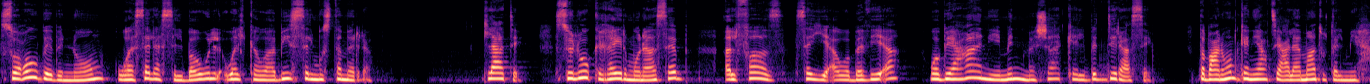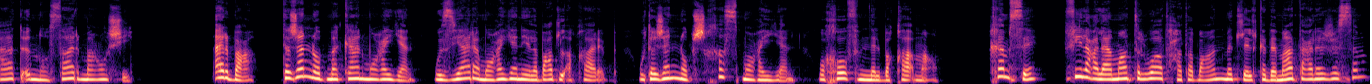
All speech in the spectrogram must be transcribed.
صعوبة بالنوم وسلس البول والكوابيس المستمرة ثلاثة سلوك غير مناسب ألفاظ سيئة وبذيئة وبيعاني من مشاكل بالدراسة. طبعا ممكن يعطي علامات وتلميحات إنه صار معه شيء أربعة تجنب مكان معين وزيارة معينة لبعض الأقارب وتجنب شخص معين وخوف من البقاء معه. خمسة في العلامات الواضحة طبعا مثل الكدمات على الجسم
